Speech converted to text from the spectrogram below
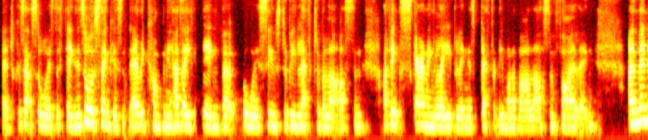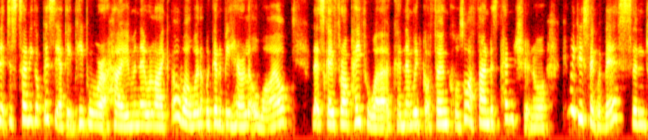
because that's always the thing. There's always thing, isn't? Every company has a thing, but always seems to be left to the last. And I think scanning labeling is definitely one of our last and filing. And then it just suddenly got busy. I think people were at home and they were like, oh, well, we're, we're going to be here a little while. Let's go for our paperwork. And then we'd got phone calls. Oh, I found this pension, or can we do something with this? And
